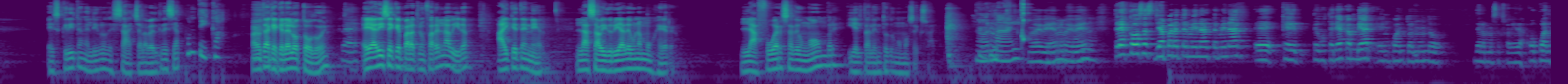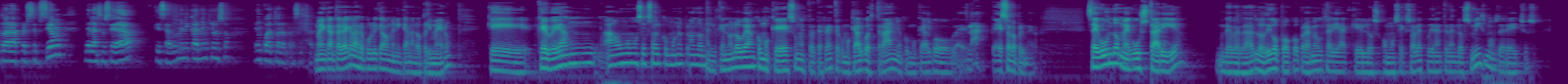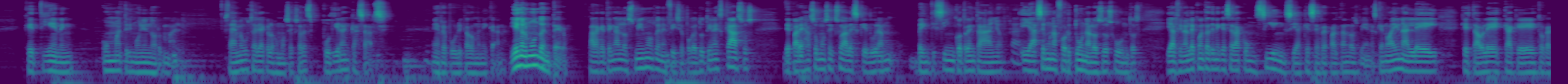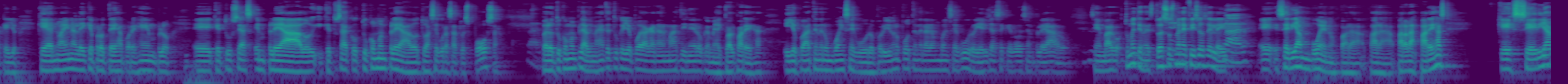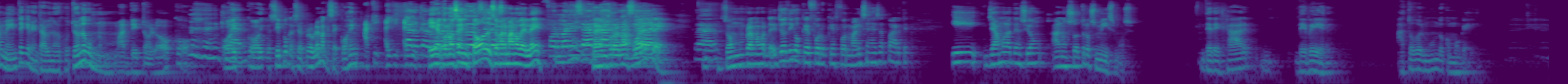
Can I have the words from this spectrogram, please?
escrita en el libro de Sacha, la vez que decía puntica. Ahorita que hay que leerlo todo, ¿eh? Claro. Ella dice que para triunfar en la vida hay que tener la sabiduría de una mujer, la fuerza de un hombre y el talento de un homosexual. Normal. Muy bien, muy bien. Tres cosas ya para terminar, terminar, eh, que te gustaría cambiar en cuanto al mundo de la homosexualidad o cuanto a la percepción de la sociedad, quizá dominicana incluso, en cuanto a la homosexualidad. Me encantaría que la República Dominicana, lo primero, que, que vean a un homosexual como una persona normal, que no lo vean como que es un extraterrestre, como que algo extraño, como que algo... eh, nah, eso es lo primero. Segundo, me gustaría, de verdad lo digo poco, pero a mí me gustaría que los homosexuales pudieran tener los mismos derechos que tienen un matrimonio normal. O sea, a mí me gustaría que los homosexuales pudieran casarse en República Dominicana y en el mundo entero para que tengan los mismos beneficios, porque tú tienes casos de parejas homosexuales que duran 25, 30 años Claro. y hacen una fortuna los dos juntos y al final de cuentas tiene que ser a conciencia que se repartan los bienes, que no hay una ley que establezca que esto, que aquello, que no hay una ley que proteja, por ejemplo, eh, que tú seas empleado y que tú, seas, tú como empleado tú aseguras a tu esposa. Claro. Pero tú como empleado, imagínate tú que yo pueda ganar más dinero que mi actual pareja y yo pueda tener un buen seguro, pero yo no puedo tener ahora un buen seguro y él ya se quedó desempleado. Sin embargo, tú me entiendes, todos esos Sí. beneficios de ley Claro. eh, serían buenos para, para, para las parejas que seriamente quieren estar discutiendo como un maldito loco. Hoy- Claro. hoy- sí, porque es el problema que se cogen aquí, allí, Claro, allí, claro, y se conocen tú todos y son hermanos de ley. Formalizar la un problema fuerte. Claro. Son un problema fuerte. Yo digo que, for- que formalicen esa parte y llamo la atención a nosotros mismos de dejar de ver a todo el mundo como gay.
